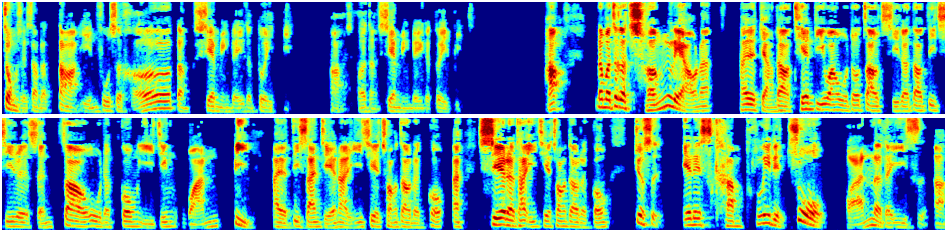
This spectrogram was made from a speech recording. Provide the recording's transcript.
众水上的大淫妇是何等鲜明的一个对比啊，何等鲜明的一个对比。好，那么这个成了呢，他就讲到天地万物都造齐了，到第七日，神造物的功已经完毕。还有第三节那一切创造的功，啊，歇了他一切创造的功，就是 it is completed 做完了的意思啊。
